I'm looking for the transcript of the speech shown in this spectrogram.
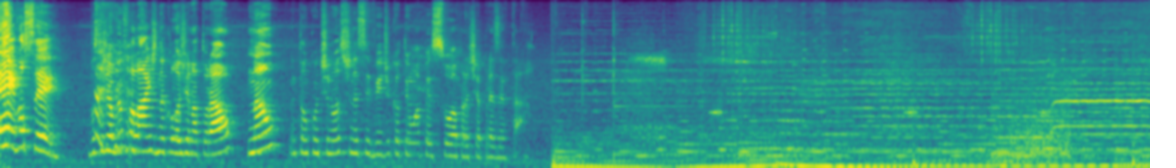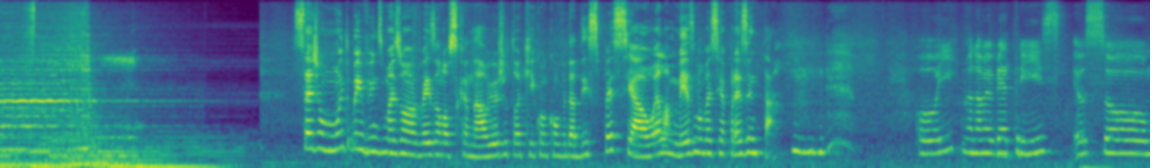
Ei, você! Você já ouviu falar em ginecologia natural? Não? Então continua assistindo esse vídeo que eu tenho uma pessoa para te apresentar. Sejam muito bem-vindos mais uma vez ao nosso canal e hoje eu estou aqui com uma convidada especial. Ela mesma vai se apresentar. Oi, meu nome é Beatriz, eu sou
